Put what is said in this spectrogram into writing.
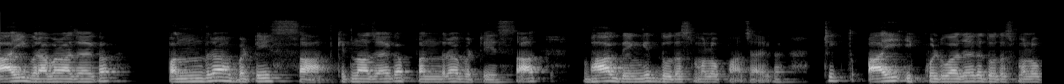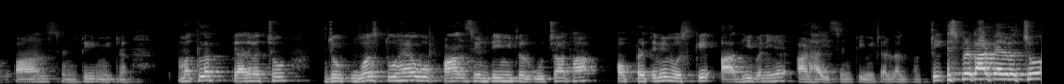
आई बराबर आ जाएगा पंद्रह बटे सात। कितना आ जाएगा? पंद्रह बटे सात। भाग देंगे दो दशमलव पाँच आएगा। ठीक तो आई इक्वल टू आ जाएगा दो दशमलव पाँच सेंटीमीटर मतलब प्यारे बच्चों, जो वस्तु है वो पाँच सेंटीमीटर ऊँचा था और प्रतिबिंब उसके आधी बनी है अढ़ाई सेंटीमीटर लगभग। ठीक, इस प्रकार, प्यारे बच्चों,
